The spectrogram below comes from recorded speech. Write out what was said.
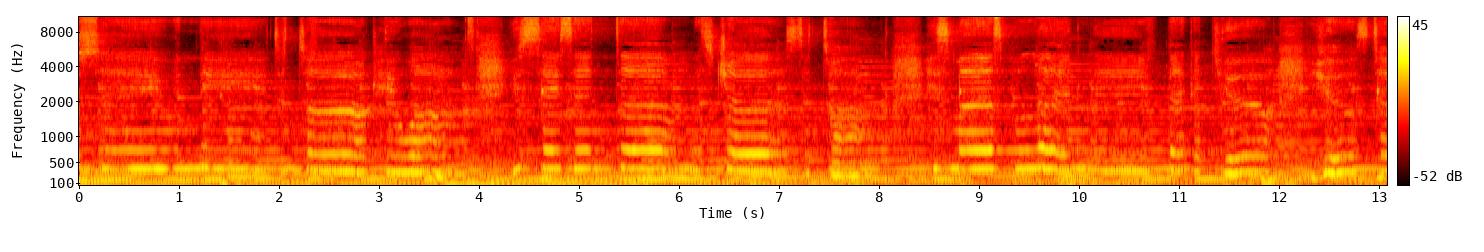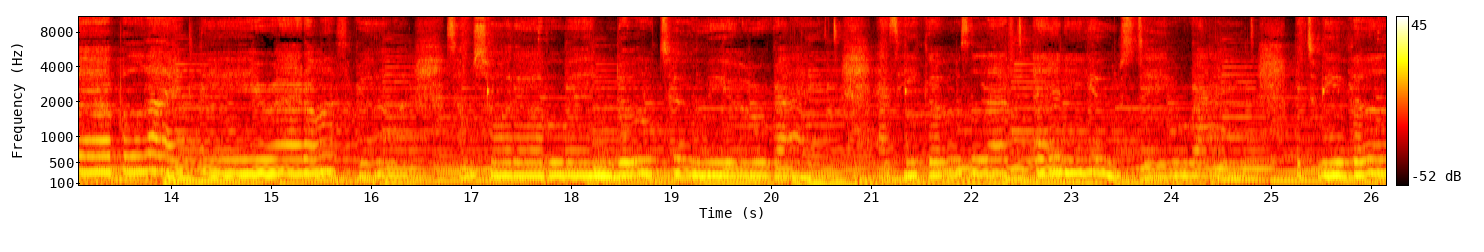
say we need to talk, he wants. You say sit down, it's just a talk. He smiles politely back at you. You stare politely right on through some sort of window to your right as he goes left and you stay right between the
